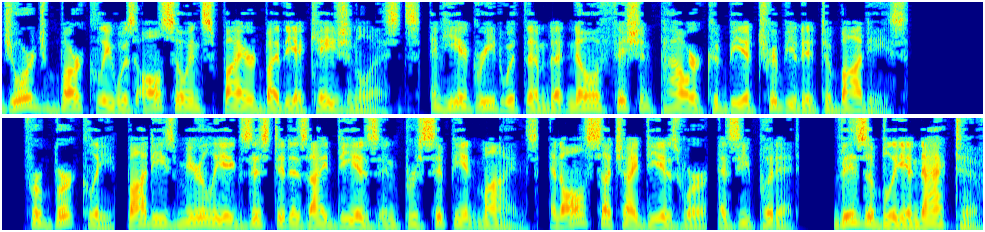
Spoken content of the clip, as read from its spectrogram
George Berkeley was also inspired by the occasionalists, and he agreed with them that no efficient power could be attributed to bodies. For Berkeley, bodies merely existed as ideas in percipient minds, and all such ideas were, as he put it, visibly inactive.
